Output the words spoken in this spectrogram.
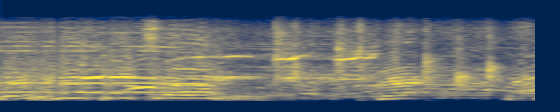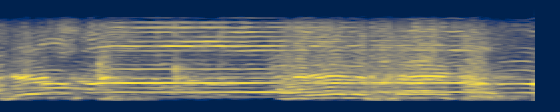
with free Pizza. But first, I want to thank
